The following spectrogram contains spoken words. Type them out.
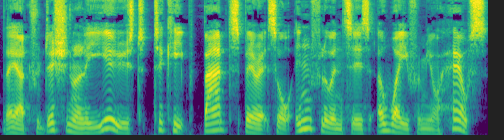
They are traditionally used to keep bad spirits or influences away from your house.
